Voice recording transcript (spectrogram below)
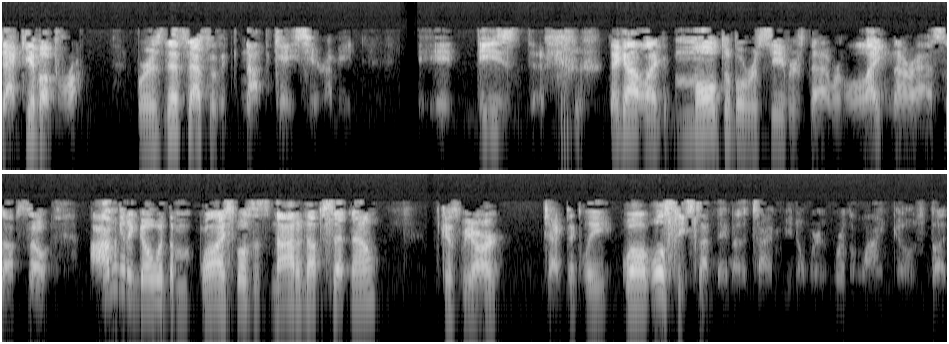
that give up run. Whereas this, that's not the case here. I mean, it, these, they got like multiple receivers that were lighting our ass up. So I'm going to go with the, well, I suppose it's not an upset now because we are technically, well, we'll see Sunday by the time, you know, where, where the line goes. But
